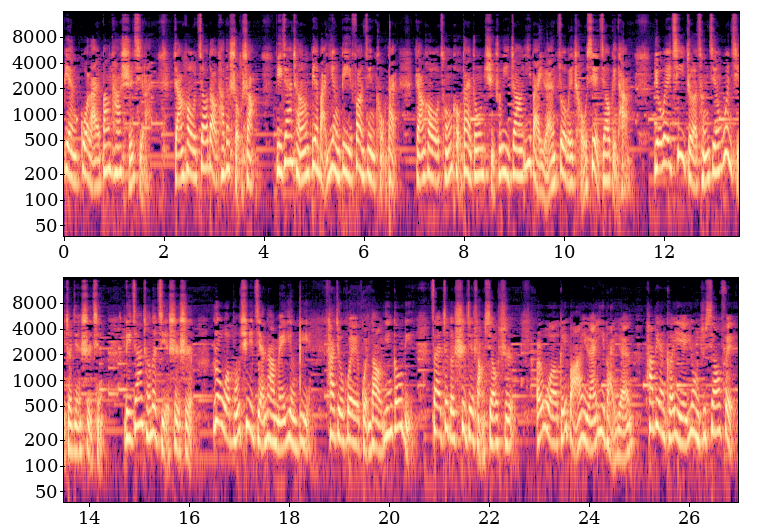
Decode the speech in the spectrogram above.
便过来帮他拾起来，然后交到他的手上。李嘉诚便把硬币放进口袋，然后从口袋中取出一张一百元作为酬谢交给他。有位记者曾经问起这件事情，李嘉诚的解释是：若我不去捡那枚硬币。他就会滚到阴沟里，在这个世界上消失。而我给保安员一百元，他便可以用之消费。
